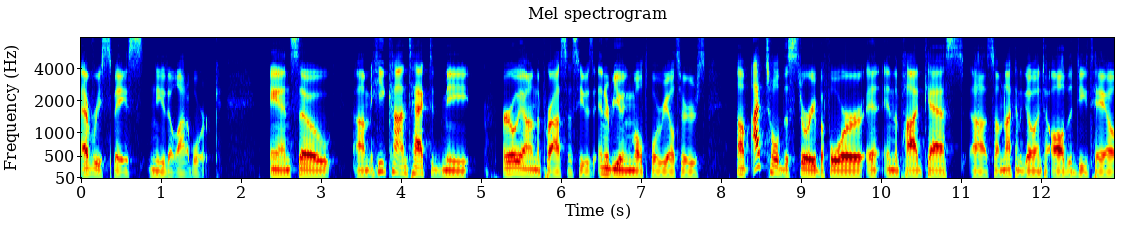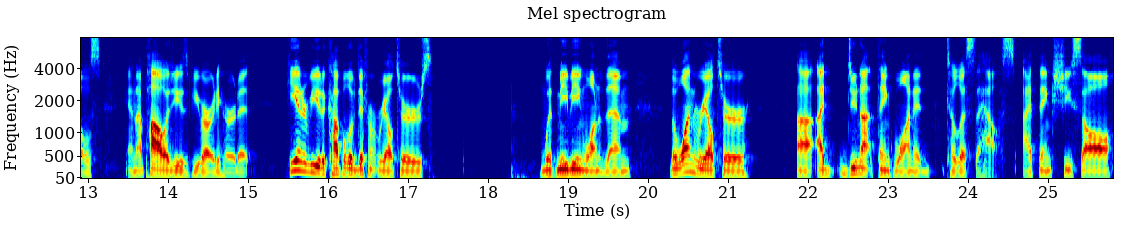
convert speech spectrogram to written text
every space needed a lot of work. And so um, he contacted me early on in the process. He was interviewing multiple realtors. Um, I've told this story before in, in the podcast, uh, so I'm not going to go into all the details. And apologies if you've already heard it. He interviewed a couple of different realtors, with me being one of them. The one realtor uh, I do not think wanted to list the house. I think she saw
